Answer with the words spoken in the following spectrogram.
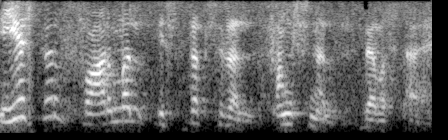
ये सिर्फ़ फॉर्मल स्ट्रक्चरल फंक्शनल व्यवस्था है।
